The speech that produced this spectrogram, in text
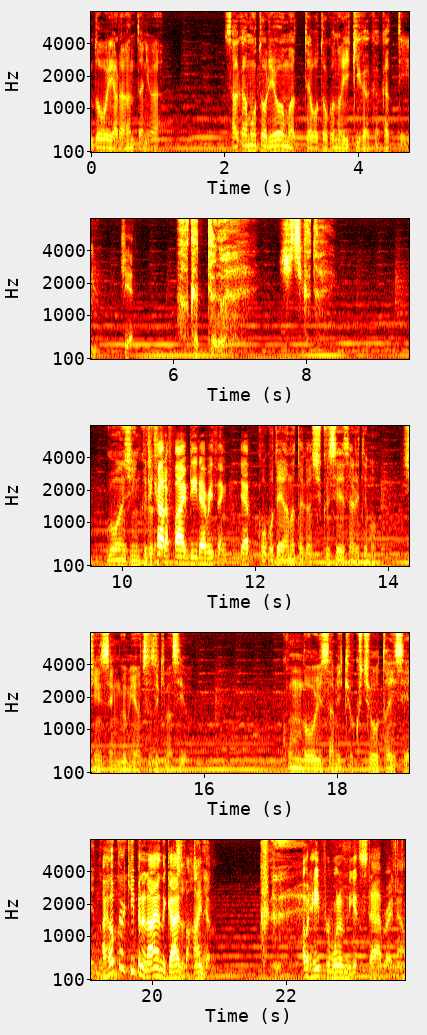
どうやらあんたには坂本龍馬って男の息がかかっているかったな土方ご安心ください Takata 5D'd everything. Yep. ここであなたが粛清されても新選組は続きますよ近藤勇局長体制の I hope they're keeping an eye on the guys behind ね him. I would hate for one of them to get stabbed right now.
